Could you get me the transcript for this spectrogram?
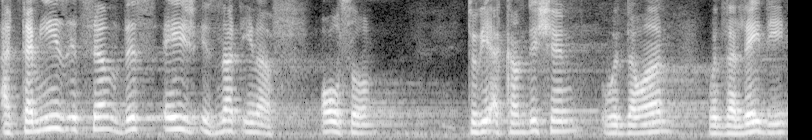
at Tamiz itself, this age is not enough also to be a condition with the one, with the lady.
